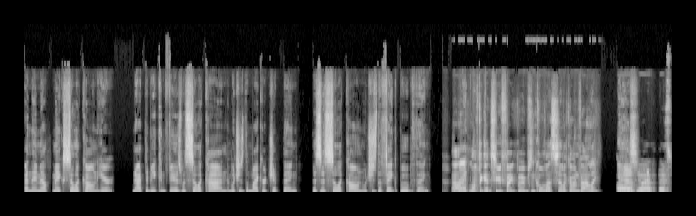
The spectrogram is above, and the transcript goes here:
And they make, make silicone here, not to be confused with silicon, which is the microchip thing. This is silicone, which is the fake boob thing. Oh, Right. I'd love to get two fake boobs and call that Silicon Valley. Yes. Oh, yeah. It's,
